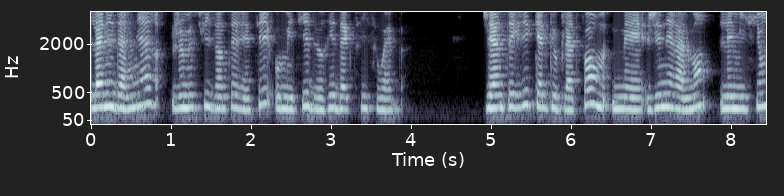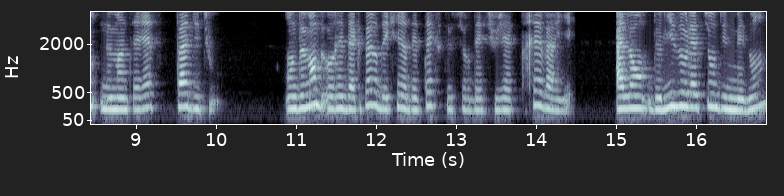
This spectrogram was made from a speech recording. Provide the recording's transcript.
L'année dernière, je me suis intéressée au métier de rédactrice web. J'ai intégré quelques plateformes, mais généralement, les missions ne m'intéressent pas du tout. On demande aux rédacteurs d'écrire des textes sur des sujets très variés, allant de l'isolation d'une maison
